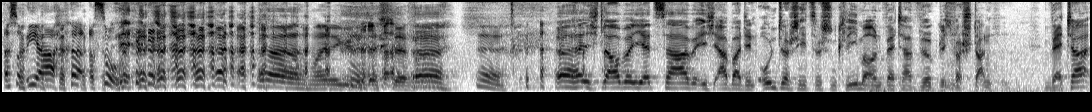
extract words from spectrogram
Achso, ja, achso. Meine Güte, Stefan. Äh, Ich glaube, jetzt habe ich aber den Unterschied zwischen Klima und Wetter wirklich verstanden. Wetter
